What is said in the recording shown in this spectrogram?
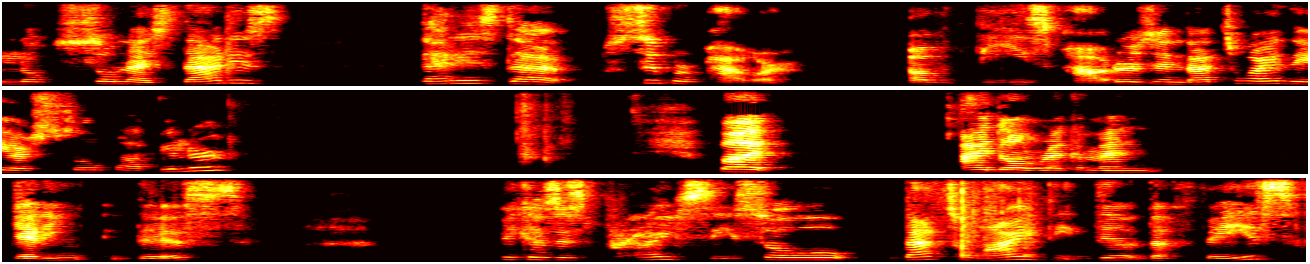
look so nice. That is that is the superpower of these powders and that's why they are so popular. But I don't recommend getting this because it's pricey. So that's why the, the the face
